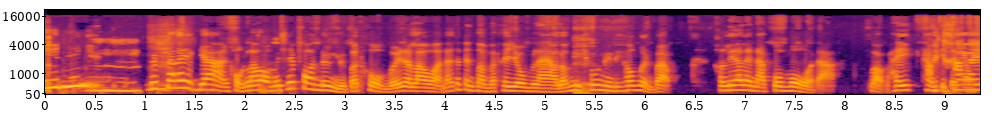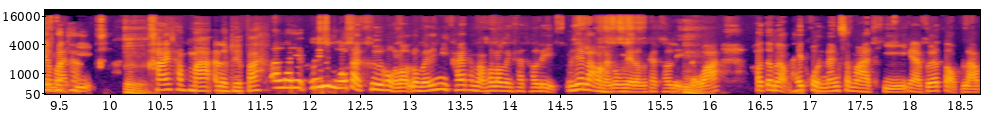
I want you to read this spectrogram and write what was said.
นี่นี่อืมไม่ได้อีกอย่างของเราอะไม่ใช่ปหนึ่งหรือประถมเว้ยแต่เราอะน่าจะเป็นตอนมัธยมแล้ว แล้วมีเออช่วงหนึ่งที่เขาเหมือนแบบ เขาเรียกอะไรนะโปรโมทอะแบบให้ทำกิจกรรมสมาธิเออค่ายธรรมะอะไรแบบนี้ปะอะไรไม่รู้แต่คือของเราเราไม่ได้มีค่ายธรรมะเพราะเราเป็นคาทอลิกไม่ใช่เราอ๋นะอโรงเรียนเราเป็นคาทอลิกอืมแต่ว่าเขาจะแบบให้คนนั่งสมาธิไงเพื่อตอบรับ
